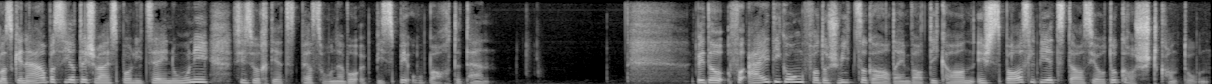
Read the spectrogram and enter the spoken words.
Was genau passiert ist, weiss die Polizei noch nicht. Sie sucht jetzt Personen, die etwas beobachtet haben. Bei der Vereidigung der Schweizer Garde im Vatikan ist das Baselbiet dieses Jahr der Gastkanton.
